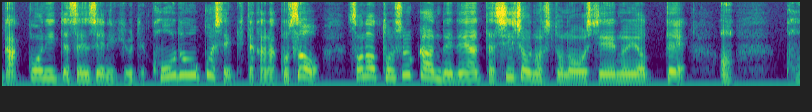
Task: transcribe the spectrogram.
学校に行って先生に聞くって行動を起こしてきたからこそその図書館で出会った師匠の人の教えによってあこ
